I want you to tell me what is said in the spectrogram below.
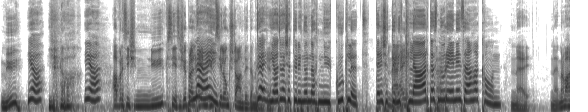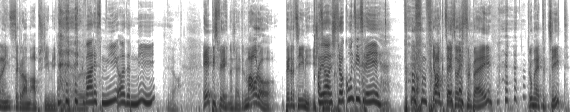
Müh? Ja, Ja. ja. Aber es war neu. Gewesen. Es ist überall Nein. NY gestanden in der Du, Medien. ja, du hast natürlich nur nach Nü gegoogelt. Dann ist natürlich Nein. klar, dass Nein. nur eine Sache kann. Nein. Nein, wir machen eine Instagram-Abstimmung. War es Mühe oder Nü? ja. Etwas vielleicht noch schnell. Der Mauro Pedrazzini ist Oh ja, zurück. ist trug. Und sein Reh. Ja, die Jagdsaison ist vorbei. Darum hat er Zeit.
